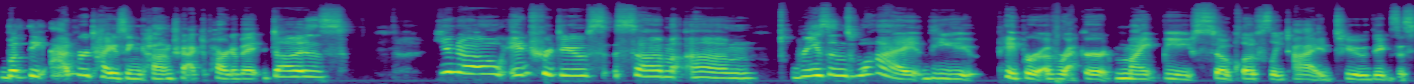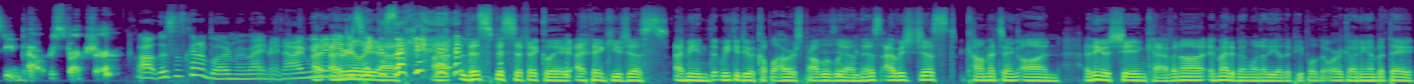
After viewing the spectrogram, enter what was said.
But the advertising contract part of it does, you know, introduce some um, reasons why the paper of record might be so closely tied to the existing power structure. Wow, this is kind of blowing my mind right now. I'm going to need really, to take uh, a second. uh, this specifically, I think you just, I mean, we could do a couple hours probably on this. I was just commenting on, I think it was Shane Kavanaugh. It might have been one of the other people at the Oregonian, but they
